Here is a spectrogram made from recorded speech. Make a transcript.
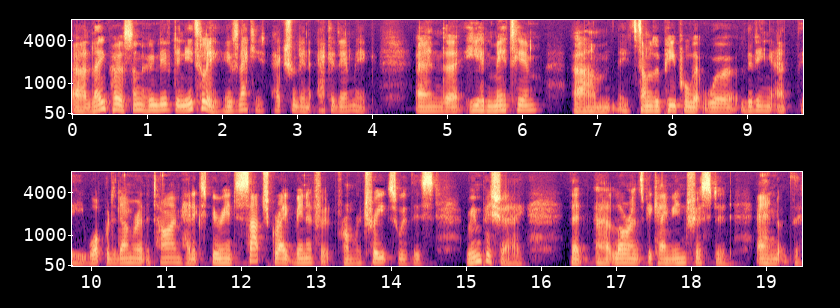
uh, layperson who lived in Italy. He was actually an academic. And uh, he had met him. Um, some of the people that were living at the Wat Buddha at the time had experienced such great benefit from retreats with this Rinpoche that uh, Laurence became interested. And the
